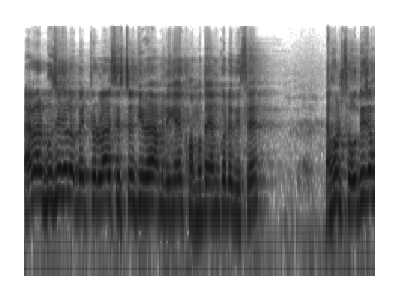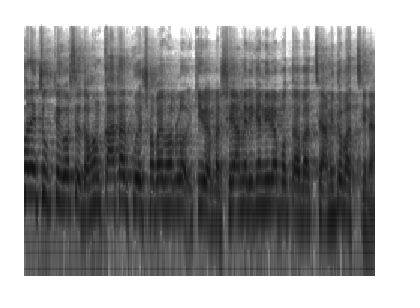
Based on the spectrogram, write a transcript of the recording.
এবার বুঝে গেল পেট্রোলার সিস্টেম কীভাবে আমেরিকায় ক্ষমতায়ন করে দিছে। এখন সৌদি যখন এই চুক্তি করছে, তখন কাতার, কুয়েত সবাই ভাবলো, কি ব্যাপার? সে আমেরিকার নিরাপত্তা পাচ্ছে, আমি তো পাচ্ছি না।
